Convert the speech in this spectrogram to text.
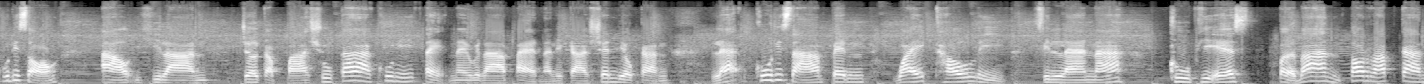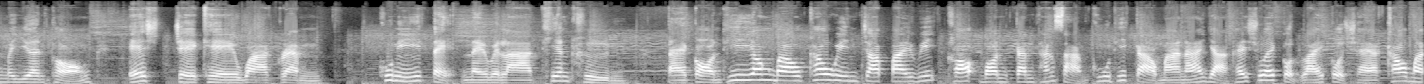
คู่ที่ 2 อัลอิคิลาน เจอกับปาชูก้า คู่นี้เตะในเวลา 8 นาฬิกาเช่นเดียวกัน และคู่ที่ 3 เป็นไวท์เคาลีฟินแลนด์นะคูพีเปิดบ้านต้อนรับการมาเยือนของ HJK w a g r a m คู่นี้เตะในเวลาเที่ยงคืน แต่ก่อนที่ย่องเบาเข้าวินจะไปวิเคราะห์บอลกันทั้ง 3 คู่ที่กล่าวมานะ อยากให้ช่วยกดไลค์กดแชร์เข้ามา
